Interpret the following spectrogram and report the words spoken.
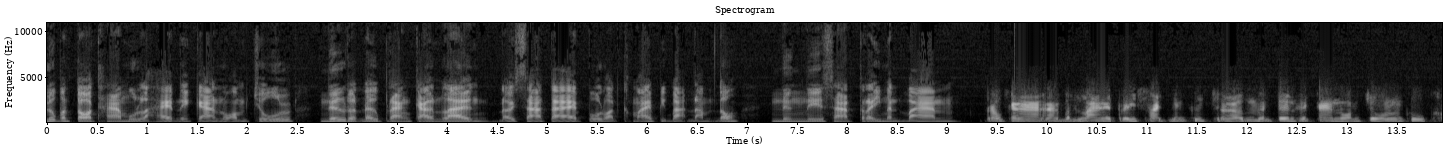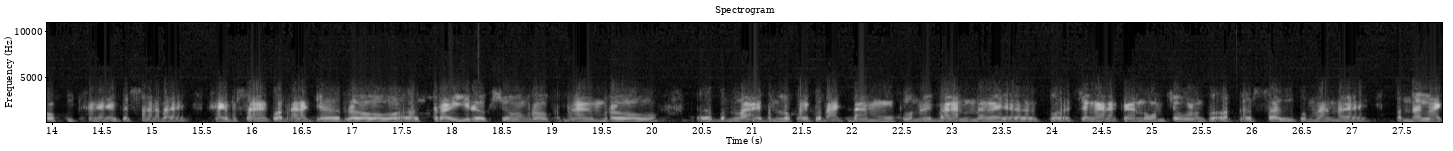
លោកបន្តថាមូលហេតុនៃការនាំចូលនៅរដូវប្រាំងកើនឡើង ដោយសារតែពលរដ្ឋខ្មែរពិបាកដាំដុះនិងនេសាទត្រីមិនបានត្រូវការបន្លែត្រីសាច់ហ្នឹងគឺច្រើនមែនទែនហើយការនាំចូលហ្នឹងក៏ខុសពីខែភាសាដែរខែភាសាគាត់អាចរកត្រីរកខ្យងរកក្តាមរកបន្លែបន្លុកអីគាត់អាចដាំខ្លួនឯងបានហ្នឹងហើយគាត់អញ្ចឹងអាការនាំចូលហ្នឹងក៏អត់សូវប្រហែលដែរ ប៉ុន្តែឡែក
